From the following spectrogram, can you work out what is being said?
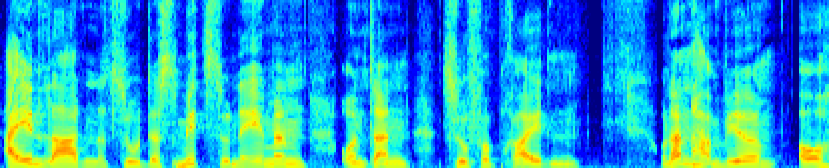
einladen dazu, das mitzunehmen und dann zu verbreiten. Und dann haben wir auch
